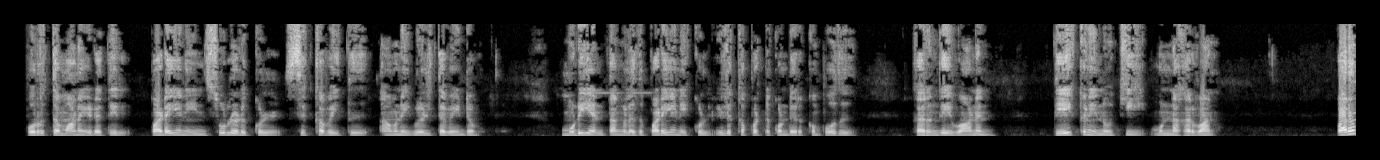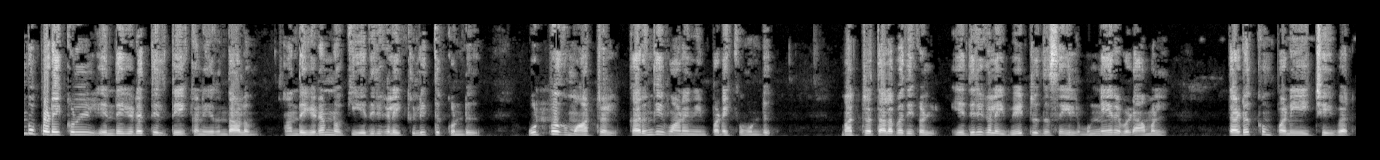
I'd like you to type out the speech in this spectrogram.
பொருத்தமான இடத்தில் படையணியின் சூழலுக்குள் சிக்க வைத்து அவனை வீழ்த்த வேண்டும். முடியன் தங்களது படையணிக்குள் இழுக்கப்பட்டுக் கொண்டிருக்கும் போது கருங்கை வாணன் தேக்கனை நோக்கி முன்னகர்வான். பரம்பு படைக்குள் எந்த இடத்தில் தேக்கன் இருந்தாலும் அந்த இடம் நோக்கி எதிரிகளை கிழித்துக் கொண்டு உட்புகும் ஆற்றல் கருங்கை வாணனின் படைக்கு உண்டு. மற்ற தளபதிகள் எதிரிகளை வேற்று திசையில் முன்னேற விடாமல் தடுக்கும் பணியைச் செய்வர்.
